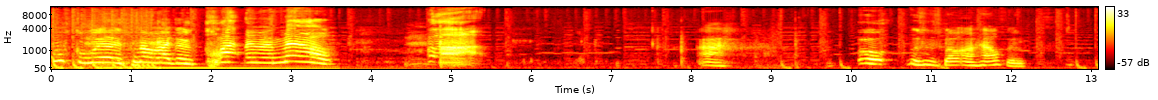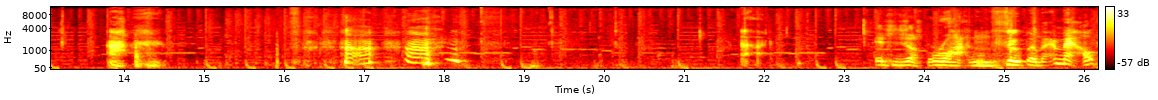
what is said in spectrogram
it's weird. Smells like there's crap in my mouth. Ah. Ah. Oh, this is so unhealthy. Ah. Ah. Ah. It's just rotten soup in my mouth.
